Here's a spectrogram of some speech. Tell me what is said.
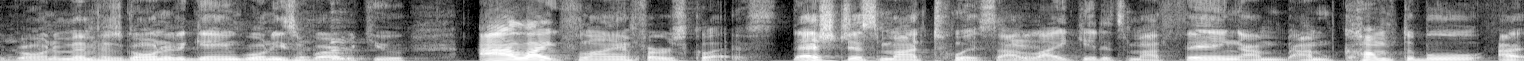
We're going to Memphis, going to the game, going to eat some barbecue. I like flying first class. That's just my twist. I like it. It's my thing. I'm I'm comfortable. I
